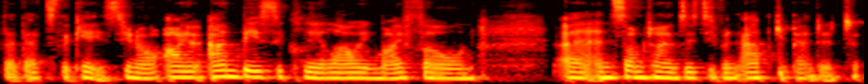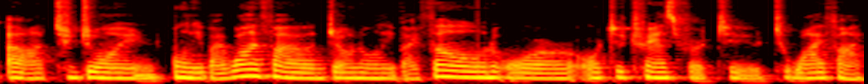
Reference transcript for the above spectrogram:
that that's the case. You know, I, I'm basically allowing my phone and sometimes it's even app dependent uh, to join only by Wi-Fi and join only by phone or or to transfer to to Wi-Fi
